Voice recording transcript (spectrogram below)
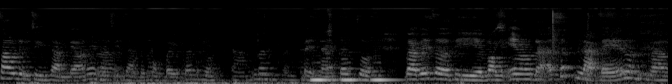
sau liệu trình giảm béo này là chị giảm được khoảng 7 cân rồi 8 cân 7 8 cân rồi. Và bây giờ thì vòng eo đã rất là bé rồi và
